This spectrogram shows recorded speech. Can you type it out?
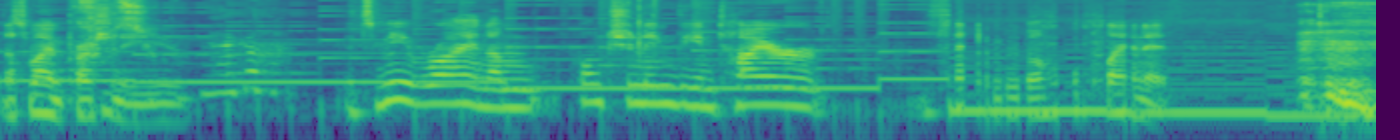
That's my impression of you. It's me, Ryan. I'm functioning the entire thing, the whole planet.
